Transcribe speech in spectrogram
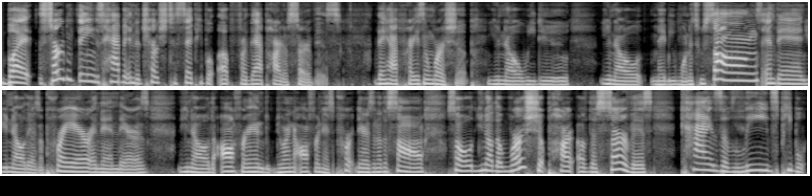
but certain things happen in the church to set people up for that part of service. They have praise and worship. You know, we do, you know, maybe one or two songs, and then you know there's a prayer, and then there's, you know, the offering. During the offering, there's there's another song. So you know, the worship part of the service kinds of leads people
